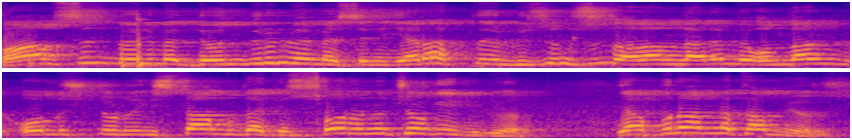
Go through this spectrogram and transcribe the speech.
bağımsız bölüme döndürülmemesinin yarattığı lüzumsuz alanların ve onların oluşturduğu İstanbul'daki sorunu çok iyi biliyorum. Ya bunu anlatamıyoruz.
